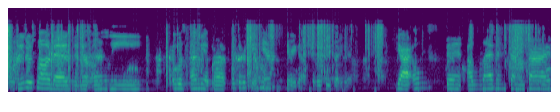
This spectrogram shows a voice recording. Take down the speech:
So these are smaller bags, and they're only it was only a buck. What's the receipt here? Here you go. The receipt's right here. Yeah, I only spent eleven seventy five,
